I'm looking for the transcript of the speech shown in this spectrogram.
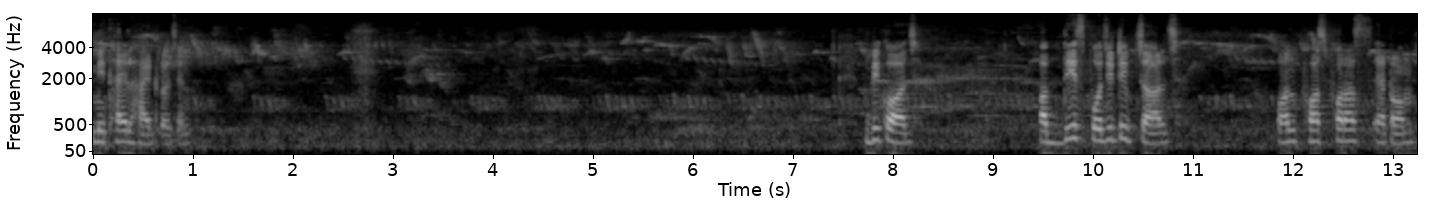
methyl hydrogen. Because of this positive charge on phosphorus atoms,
